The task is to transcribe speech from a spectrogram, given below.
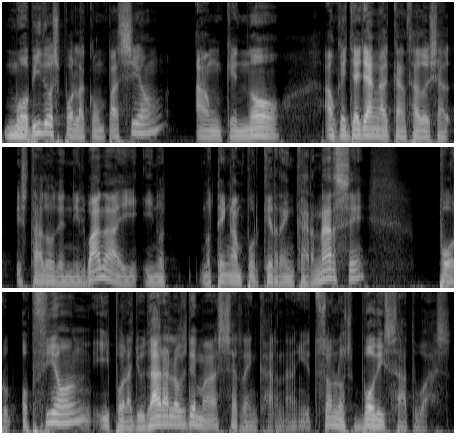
movidos por la compasión, aunque no, aunque ya hayan alcanzado ese estado de nirvana y, y no no tengan por qué reencarnarse, por opción y por ayudar a los demás se reencarnan. Y estos son los bodhisattvas.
